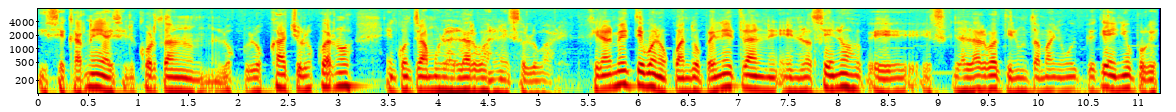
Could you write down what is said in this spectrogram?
y se carnea y se le cortan los, los cachos, los cuernos, encontramos las larvas en esos lugares. Generalmente, bueno, cuando penetran en los senos, eh, la larva tiene un tamaño muy pequeño porque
